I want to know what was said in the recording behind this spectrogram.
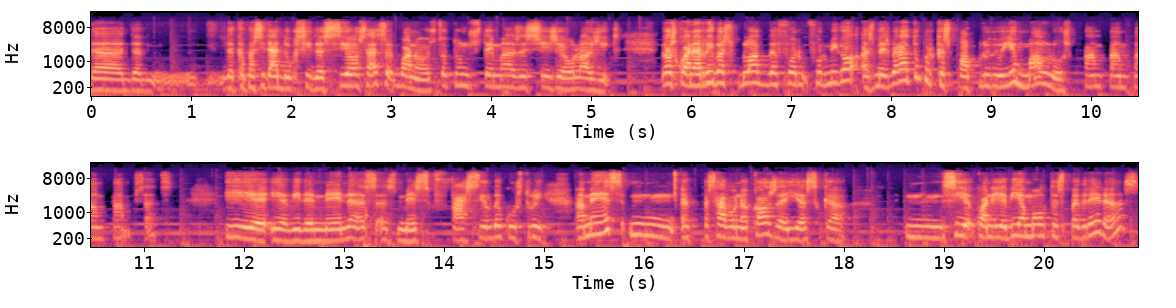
de, de, de capacitat d'oxidació, saps? bueno, és tot uns temes així geològics. Llavors, quan arriba el bloc de for formigó, és més barat perquè es pot produir amb molos, pam, pam, pam, pam, saps? I, i evidentment, és, és més fàcil de construir. A més, mm, eh, passava una cosa, i és que mm, si, quan hi havia moltes pedreres,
